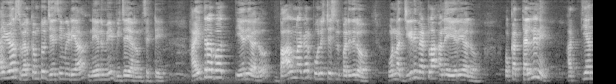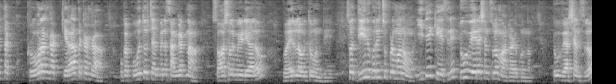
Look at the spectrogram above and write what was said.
Hi viewers welcome to JC media నేను మీ విజయ్ అరం శెట్టి. హైదరాబాద్ ఏరియాలో బాలనగర్ పోలీస్ స్టేషన్ పరిధిలో ఉన్న జీడిమెట్ల అనే ఏరియాలో ఒక తల్లిని అత్యంత క్రూరంగా కిరాతకంగా ఒక కూతురు చంపిన సంఘటన సోషల్ మీడియాలో వైరల్ అవుతూ ఉంది. సో దీని గురించి ఇప్పుడు మనం ఇదే కేసుని టూ వేరియేషన్స్లో మాట్లాడుకుందాం. టూ వెర్షన్స్లో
